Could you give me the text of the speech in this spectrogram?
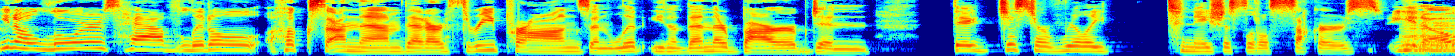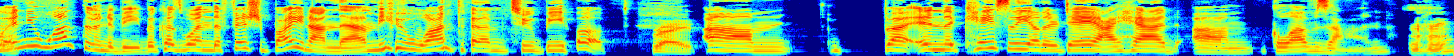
you know lures have little hooks on them that are three prongs and lit, you know then they're barbed and they just are really tenacious little suckers you mm-hmm. know and you want them to be because when the fish bite on them you want them to be hooked Right. Um, but in the case of the other day, I had um, gloves on mm-hmm.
